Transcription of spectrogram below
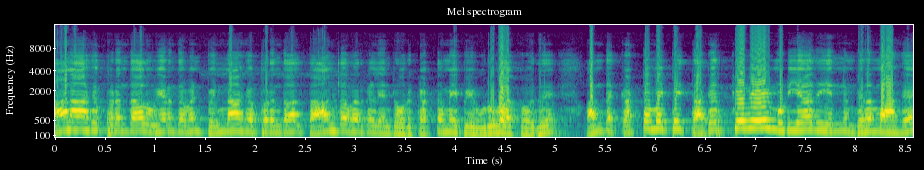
ஆணாக பிறந்தால் உயர்ந்தவன் பெண்ணாக பிறந்தால் தாழ்ந்தவர்கள் என்ற ஒரு கட்டமைப்பை உருவாக்குவது அந்த கட்டமைப்பை தகர்க்கவே முடியாது என்னும் விதமாக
